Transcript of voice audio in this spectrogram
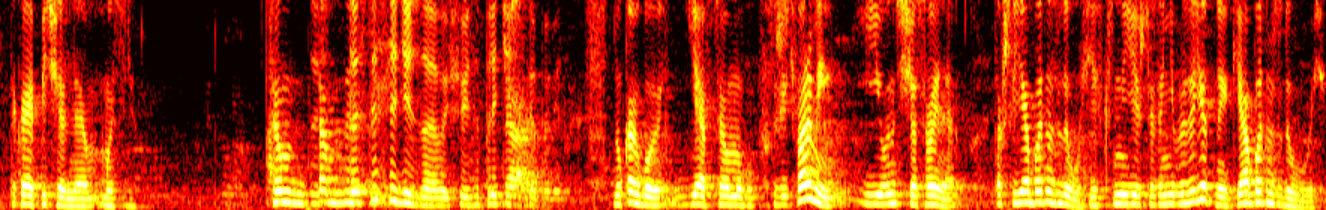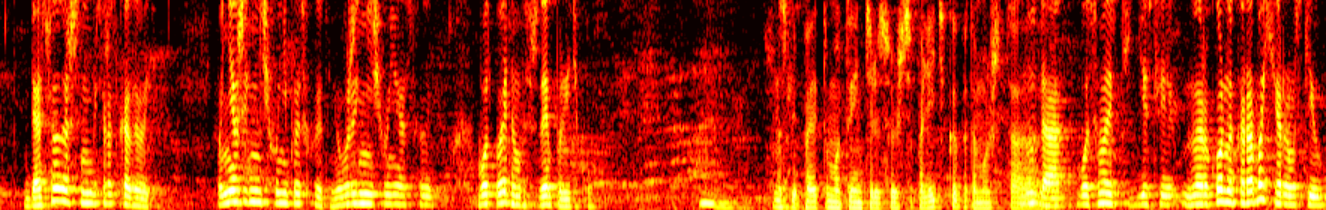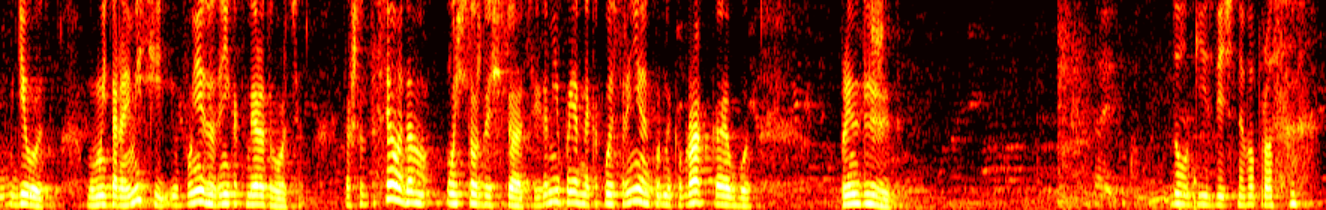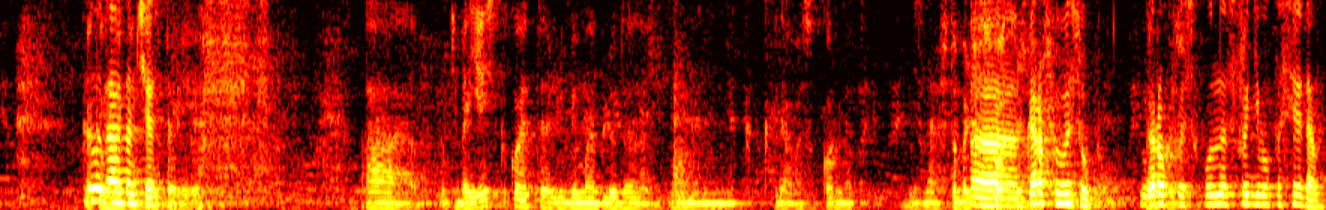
Такая печальная мысль. В целом, То есть, там, то есть ты следишь за, еще и за политической Да. повесткой? ну как бы, я в целом могу служить в армии, и у нас сейчас война. Так что я об этом задумываюсь. Я искренне надеюсь, что это не произойдет, но я об этом задумываюсь. Да, что надо что-нибудь рассказывать. У меня в жизни ничего не происходит, у него в жизни ничего не происходит. Вот поэтому мы обсуждаем политику. В смысле, поэтому ты интересуешься политикой, потому что... Ну да. Вот смотрите, если на Нагорном Карабахе русские делают гуманитарные миссии и выполняют задания как миротворцы. Так что это в целом там очень сложная ситуация. И там непонятно, какой стране Нагорный Карабах как бы принадлежит. Да, и такой долгий извечный вопрос. Как Ну да, там часто. А у тебя есть какое-то любимое блюдо, когда вас кормят? Не знаю, что больше всего А, ты ждешь? гороховый суп. Гороховый Гороховый суп. У нас вроде бы по средам.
